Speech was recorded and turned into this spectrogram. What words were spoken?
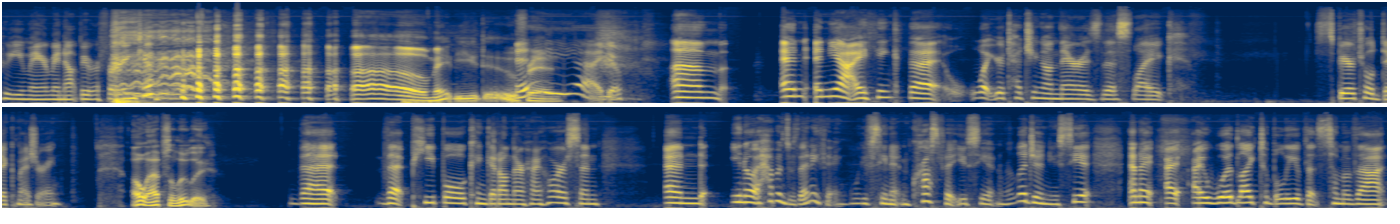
who you may or may not be referring to. oh, maybe you do, Eh, friend. yeah, I do. Um, and and yeah, I think that what you're touching on there is this like spiritual dick measuring Oh, absolutely. that that people can get on their high horse and and you know it happens with anything. We've seen it in crossfit you see it in religion you see it. And i i, I would like to believe that some of that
